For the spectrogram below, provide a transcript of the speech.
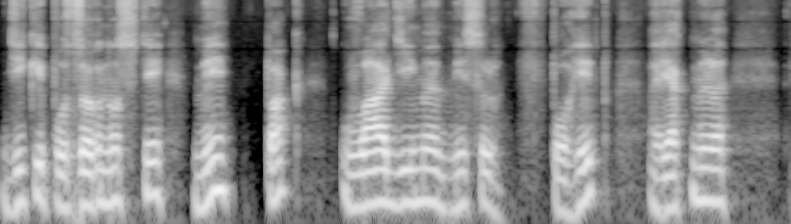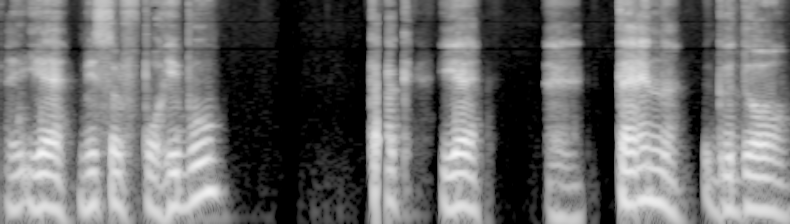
díky pozornosti my pak uvádíme mysl v pohyb a jakmile je mysl v pohybu, tak je eh, ten, kdo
